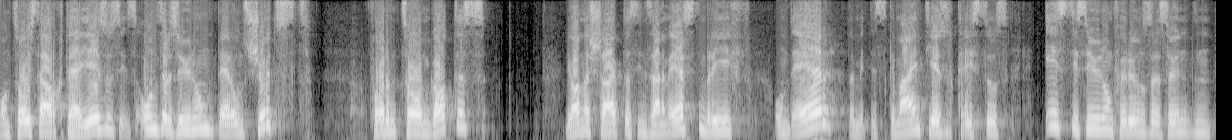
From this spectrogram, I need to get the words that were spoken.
Und so ist auch der Herr Jesus, ist unsere Sühnung, der uns schützt vor dem Zorn Gottes. Johannes schreibt das in seinem ersten Brief. Und er, damit ist gemeint, Jesus Christus, ist die Sühnung für unsere Sünden,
